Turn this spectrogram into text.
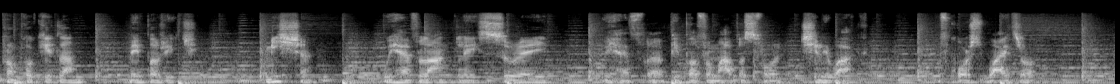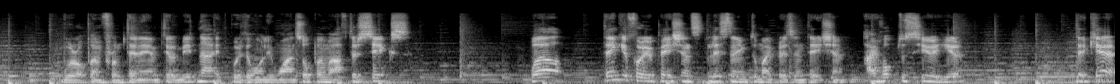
from Coquitlam, Maple Ridge, Mission. We have Langley, Surrey. We have uh, people from Abbotsford, Chilliwack, of course, White Rock. We're open from 10 a.m. till midnight. We're the only ones open after 6. Well, thank you for your patience listening to my presentation. I hope to see you here. Take care.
